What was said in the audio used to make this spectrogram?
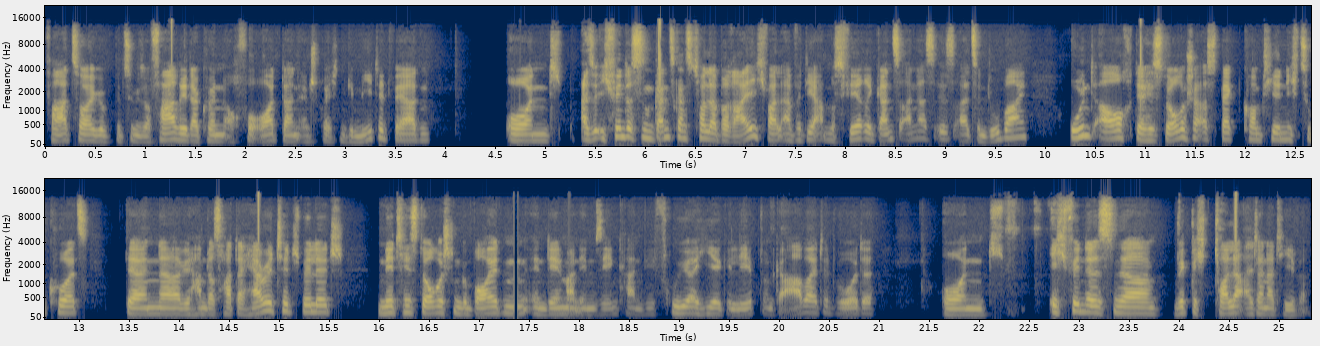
Fahrzeuge bzw. Fahrräder können auch vor Ort dann entsprechend gemietet werden. Und also ich finde, das ist ein ganz, ganz toller Bereich, weil einfach die Atmosphäre ganz anders ist als in Dubai. Und auch der historische Aspekt kommt hier nicht zu kurz, denn äh, wir haben das Hatta Heritage Village mit historischen Gebäuden, in denen man eben sehen kann, wie früher hier gelebt und gearbeitet wurde. Und ich finde es eine wirklich tolle Alternative.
